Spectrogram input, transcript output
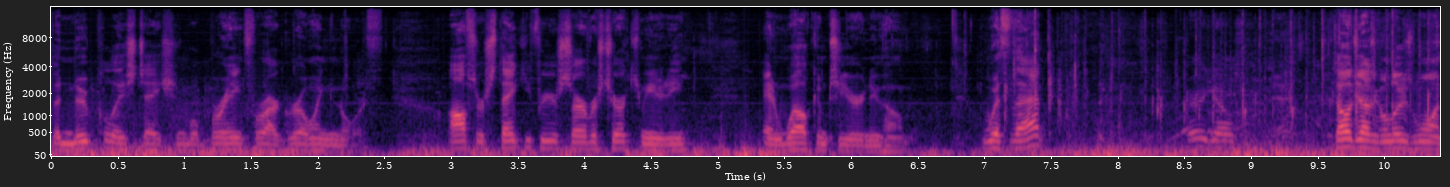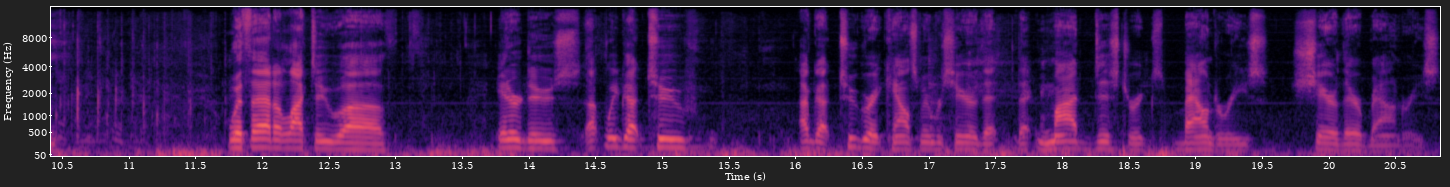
the new police station will bring for our growing north. Officers, thank you for your service to our community and welcome to your new home. With that, there you go. Told you I was going to lose one. With that, I'd like to uh, introduce. Uh, we've got two. I've got two great council members here that that my district's boundaries share their boundaries,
